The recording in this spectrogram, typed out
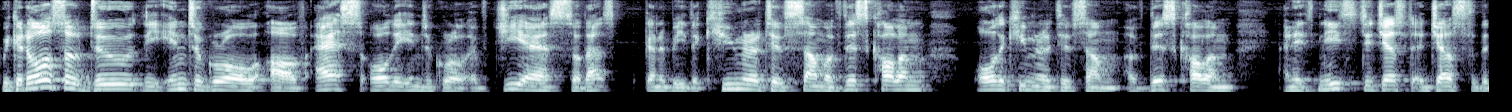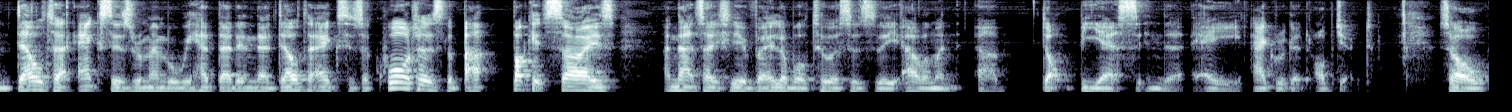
We could also do the integral of s or the integral of gs, so that's going to be the cumulative sum of this column or the cumulative sum of this column, and it needs to just adjust for the delta x's. Remember, we had that in there. Delta x is a quarter, is the bucket size, and that's actually available to us as the element uh, .bs in the A aggregate object. So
